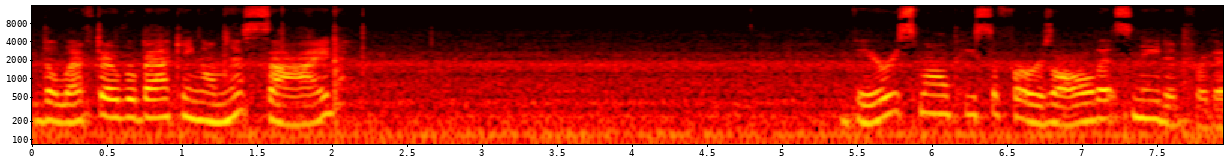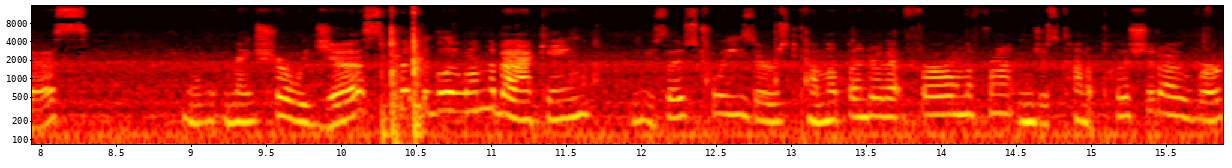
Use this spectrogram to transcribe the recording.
the leftover backing on this side Very small piece of fur is all that's needed for this. Make sure we just put the glue on the backing. Use those tweezers to come up under that fur on the front and just kind of push it over.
